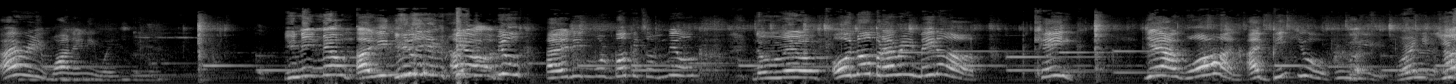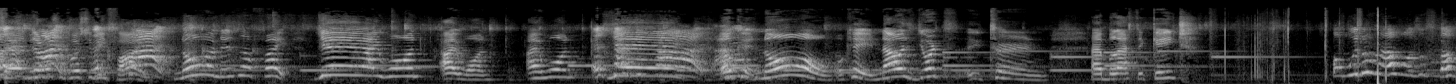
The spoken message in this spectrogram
I already won anyway, so yeah. You need milk. I need You milk. need I need milk. milk. I need more buckets of milk. No milk. Oh no, but I already made a cake. Yeah, I won. I beat you. Weren't you, you No, said there was supposed to be It's five. five. No, it's not fight. Yay, I won. I won. I won. It's Yay. not Okay, no. Okay, now it's your t- turn. At Ballistic Gage. But we don't have all the stuff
